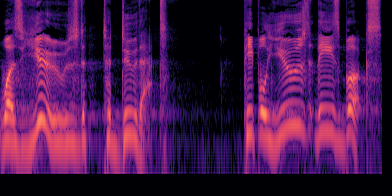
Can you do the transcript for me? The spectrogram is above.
was used to do that. People used these books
